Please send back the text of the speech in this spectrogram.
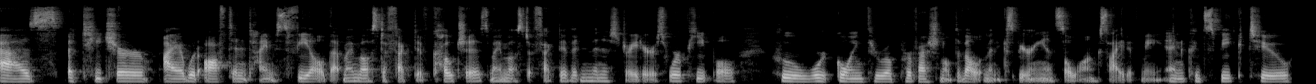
as a teacher, I would oftentimes feel that my most effective coaches, my most effective administrators were people who were going through a professional development experience alongside of me and could speak to,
